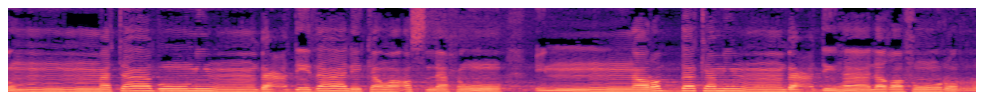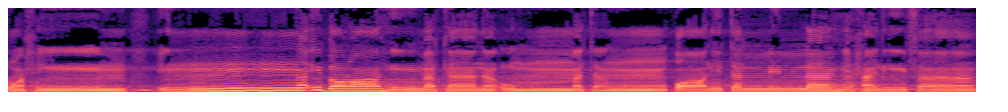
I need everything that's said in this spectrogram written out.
ثم تابوا من بعد ذلك وأصلحوا. إن ربك من بعدها لغفور رحيم. إن إبراهيم كان أمة قانتا لله حنيفاً.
